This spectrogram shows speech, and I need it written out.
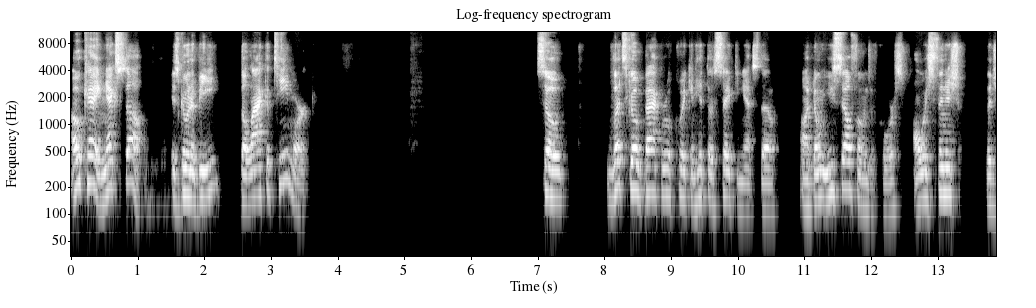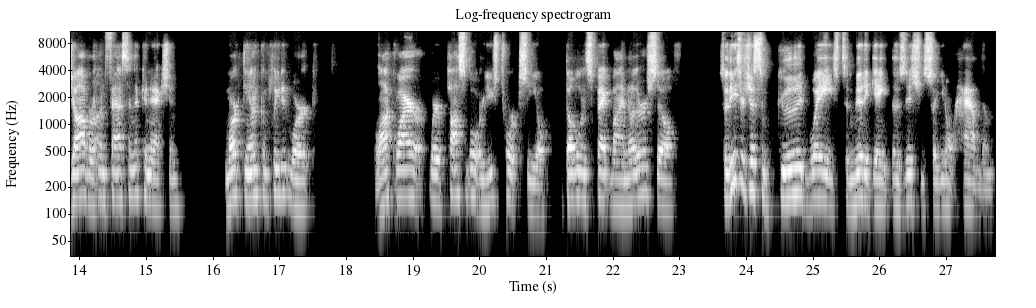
Okay, next up is going to be the lack of teamwork. So let's go back real quick and hit those safety nets though. Uh, don't use cell phones, of course. Always finish the job or unfasten the connection. Mark the uncompleted work lock wire where possible, or use torque seal, double inspect by another or self. So these are just some good ways to mitigate those issues so you don't have them.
